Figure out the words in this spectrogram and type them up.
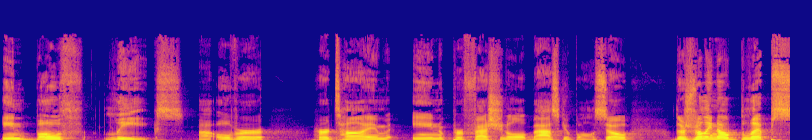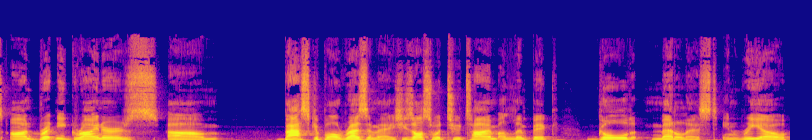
in both leagues uh, over her time in professional basketball. So there's really no blips on Brittney Griner's um, basketball resume. She's also a two time Olympic gold medalist in Rio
